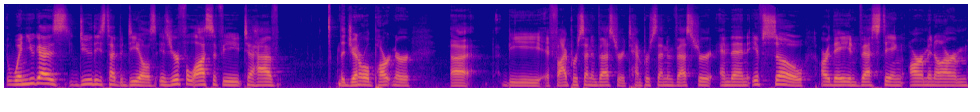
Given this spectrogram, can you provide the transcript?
when you guys do these type of deals, is your philosophy to have the general partner uh, be a five percent investor, a ten percent investor, and then if so, are they investing arm in arm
